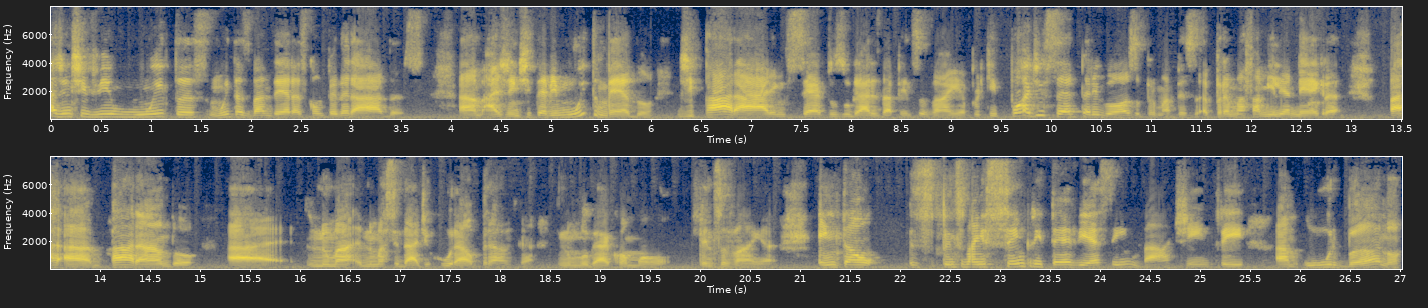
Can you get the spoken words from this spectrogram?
a gente viu muitas, muitas bandeiras confederadas. Um, a gente teve muito medo de parar em certos lugares da Pensilvânia, porque pode ser perigoso para uma, para uma família negra pa, uh, parando uh, numa, numa cidade rural branca, num lugar como Pensilvânia. Então, Pensilvânia sempre teve esse embate entre um, o urbano,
